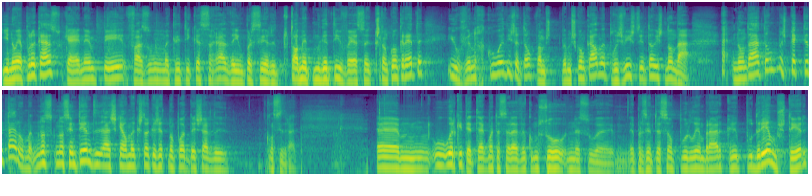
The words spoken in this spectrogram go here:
E não é por acaso que a NMP faz uma crítica cerrada e um parecer totalmente negativo a essa questão concreta e o Governo recua e diz, então, vamos, vamos com calma, pelos vistos, então isto não dá. Ah, não dá, então, mas porquê é que tentaram? Não se, não se entende, acho que é uma questão que a gente não pode deixar de considerar. Um, o arquiteto Tiago Mata Saraiva começou na sua apresentação por lembrar que poderemos ter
